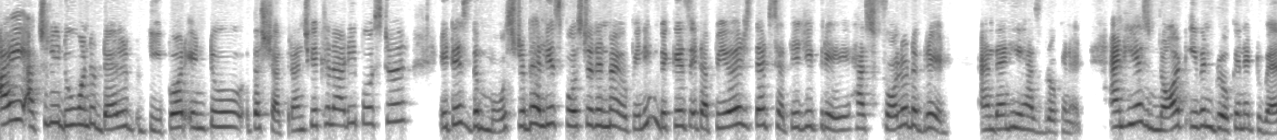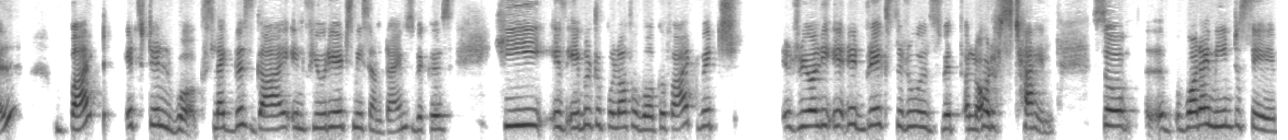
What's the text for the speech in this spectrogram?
I actually do want to delve deeper into the Shatranj Ke Khiladi poster. It is the most rebellious poster in my opinion because it appears that Satyajit Ray has followed a grid and then he has broken it. And he has not even broken it well, but it still works. Like this guy infuriates me sometimes because he is able to pull off a work of art which really it, it breaks the rules with a lot of style. So uh, what I mean to say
